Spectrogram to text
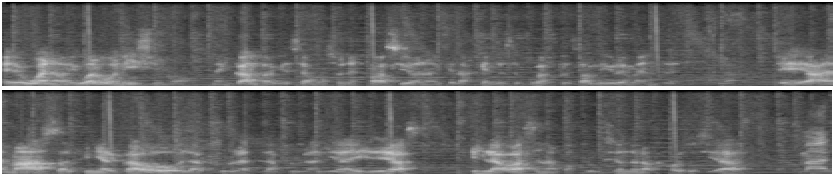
Eh, bueno, igual buenísimo. Me encanta que seamos un espacio en el que la gente se pueda expresar libremente. Eh, además, al fin y al cabo, la, pluralidad de ideas es la base en la construcción de una mejor sociedad. Mal.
